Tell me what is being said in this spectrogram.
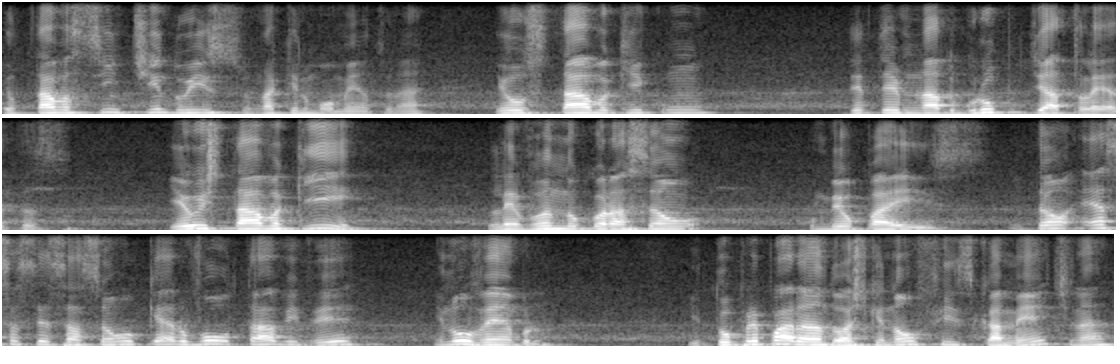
eu estava sentindo isso naquele momento, né? Eu estava aqui com um determinado grupo de atletas. Eu estava aqui levando no coração o meu país. Então, essa sensação eu quero voltar a viver em novembro. E estou preparando, acho que não fisicamente, né?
